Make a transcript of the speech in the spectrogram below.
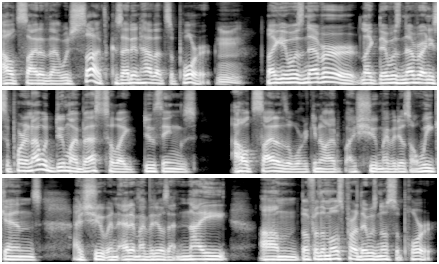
outside of that, which sucked because I didn't have that support. Mm, Like it was never like there was never any support, and I would do my best to like do things outside of the work. You know, I'd, I shoot my videos on weekends. I'd shoot and edit my videos at night. Um, but for the most part, there was no support.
